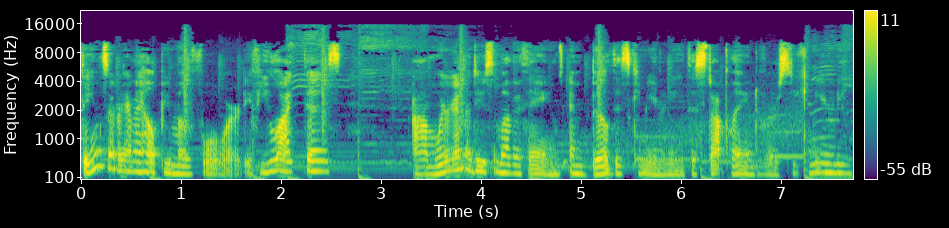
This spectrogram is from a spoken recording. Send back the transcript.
things that are going to help you move forward. If you like this, um, we're going to do some other things and build this community, the Stop Playing Diversity community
